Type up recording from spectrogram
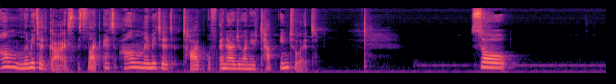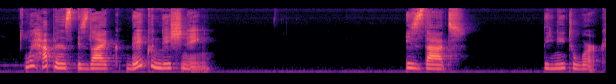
unlimited, guys. It's like it's unlimited type of energy when you tap into it. So what happens is like their conditioning is that they need to work.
